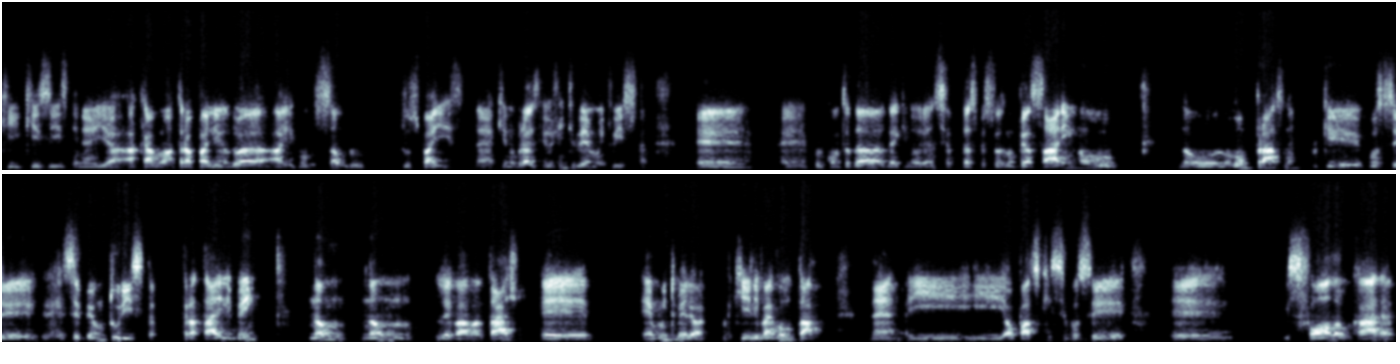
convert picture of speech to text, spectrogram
Que, que existem, né? E a, acabam atrapalhando a, a evolução do, dos países, né? Aqui no Brasil a gente vê muito isso, né? É, é, por conta da, da, ignorância das pessoas não pensarem no, no, no, longo prazo, né? Porque você receber um turista, tratar ele bem, não não levar vantagem, é, é muito melhor, porque ele vai voltar, né? E, e ao passo que se você é, esfola o cara,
